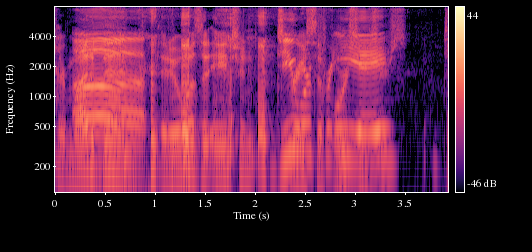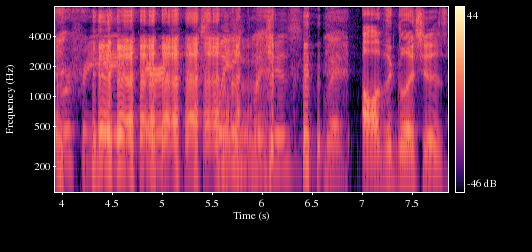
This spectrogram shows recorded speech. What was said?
There might have been. It, it was an ancient Uh, Do you race work of for force EA? users. Work for Eric, explaining glitches with All the glitches.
